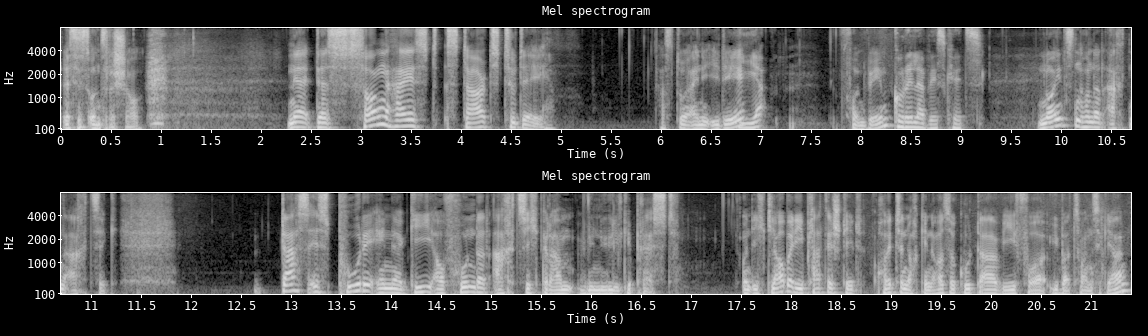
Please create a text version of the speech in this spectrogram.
Es ist unsere Show. Ne, der Song heißt Start Today. Hast du eine Idee? Ja, Von wem? Gorilla Biscuits. 1988. Das ist pure Energie auf 180 Gramm Vinyl gepresst. Und ich glaube, die Platte steht heute noch genauso gut da wie vor über 20 Jahren.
